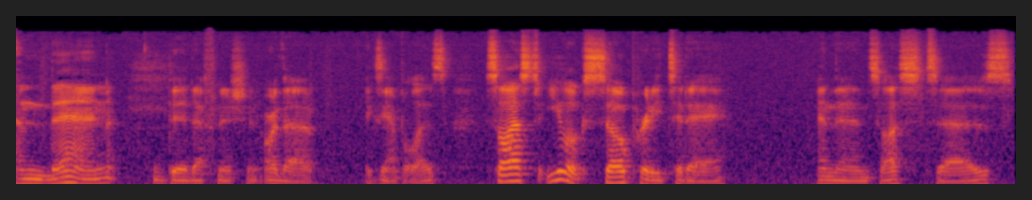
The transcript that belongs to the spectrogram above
And then the definition or the example is Celeste, you look so pretty today. And then Celeste says,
